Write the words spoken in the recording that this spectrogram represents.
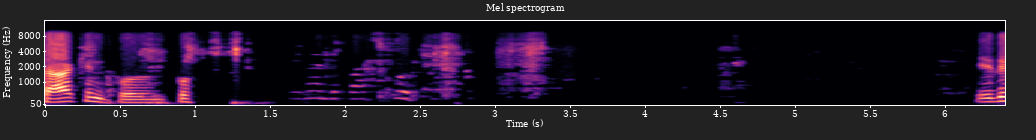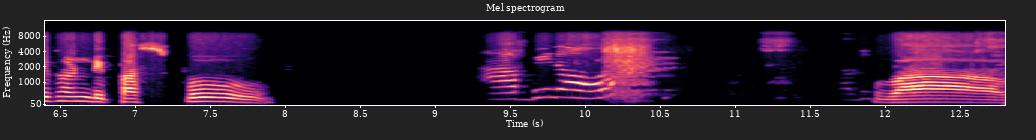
తాకింది పోదు. పో. పసుపు ఇదిగోండి పసుపు. వావ్.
